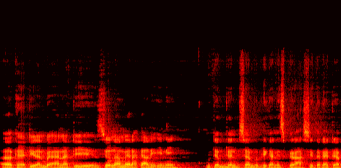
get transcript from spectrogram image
eh, kehadiran Mbak Ana di zona merah kali ini mudah-mudahan bisa memberikan inspirasi terhadap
